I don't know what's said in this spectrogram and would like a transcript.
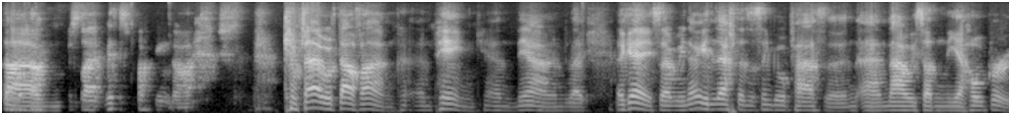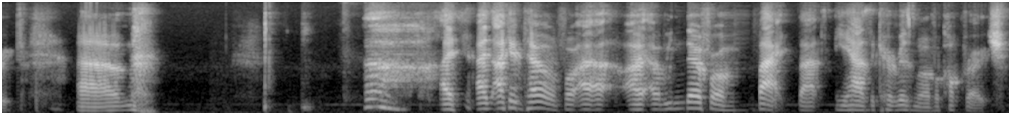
Um, It's like this fucking guy. compare with Dao Fang and Peng and yeah, and be like, okay, so we know he left as a single person, and now he's suddenly a whole group. Um, I and I can tell for I, I, I we know for a fact that he has the charisma of a cockroach,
